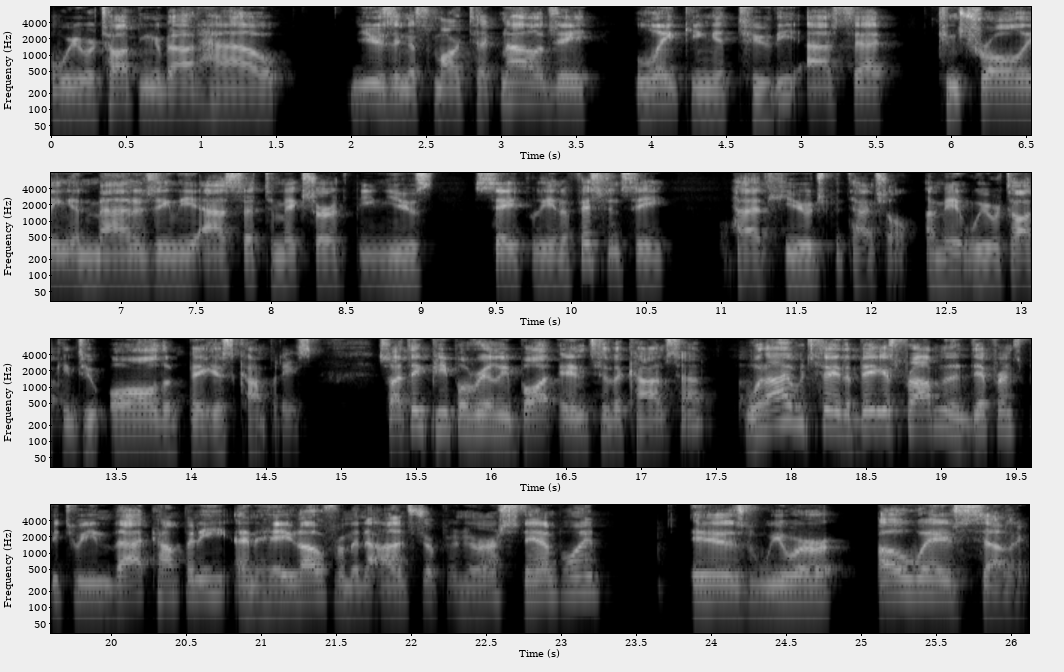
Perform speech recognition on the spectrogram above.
we were talking about how using a smart technology, linking it to the asset, controlling and managing the asset to make sure it's being used safely and efficiency had huge potential. I mean, we were talking to all the biggest companies. So I think people really bought into the concept. What I would say the biggest problem, the difference between that company and Halo from an entrepreneur standpoint is we were always selling.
